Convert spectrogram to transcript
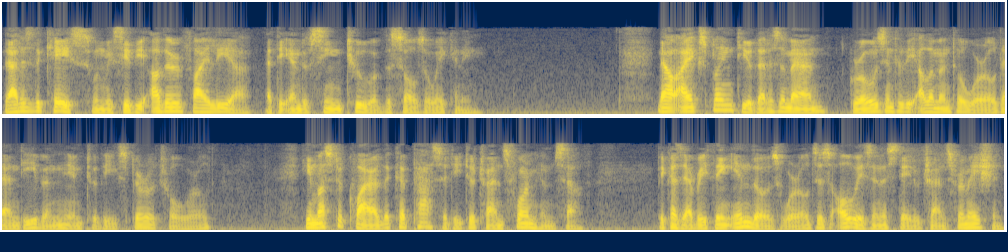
That is the case when we see the other Philia at the end of scene two of the soul's awakening. Now, I explained to you that as a man grows into the elemental world and even into the spiritual world, he must acquire the capacity to transform himself, because everything in those worlds is always in a state of transformation.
